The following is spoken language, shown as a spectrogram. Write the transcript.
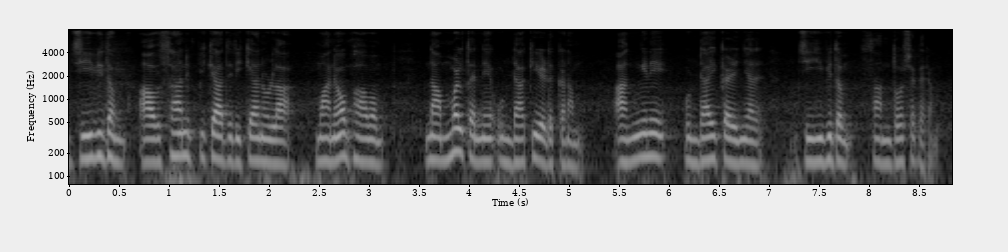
ജീവിതം അവസാനിപ്പിക്കാതിരിക്കാനുള്ള മനോഭാവം നമ്മൾ തന്നെ ഉണ്ടാക്കിയെടുക്കണം. അങ്ങനെ ഉണ്ടായിക്കഴിഞ്ഞാൽ ജീവിതം സന്തോഷകരം.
